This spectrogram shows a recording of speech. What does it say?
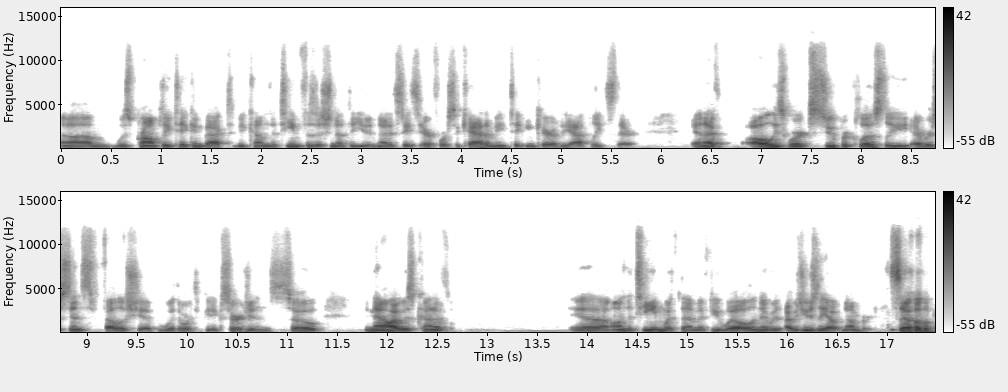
um, was promptly taken back to become the team physician at the United States Air Force Academy, taking care of the athletes there. And I've always worked super closely ever since fellowship with orthopedic surgeons. So now I was kind of uh, on the team with them, if you will, and was, I was usually outnumbered. So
